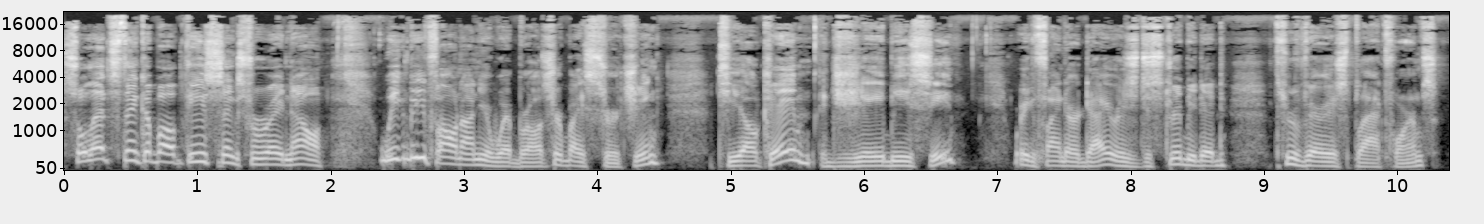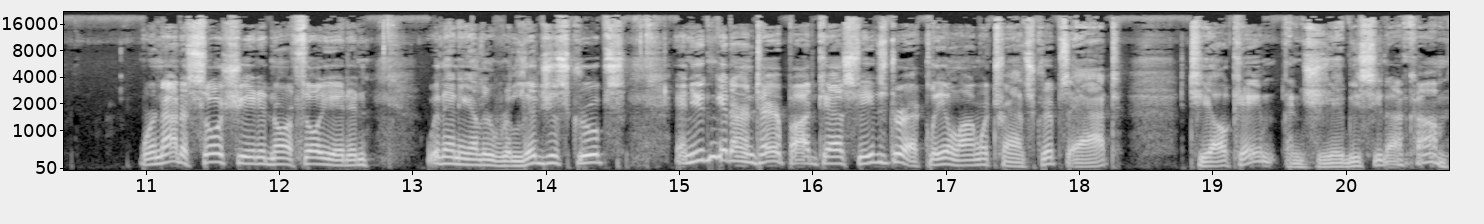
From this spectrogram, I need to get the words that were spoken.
So let's think about these things for right now. We can be found on your web browser by searching TLK JBC, where you can find our diaries distributed through various platforms. We're not associated nor affiliated with any other religious groups, and you can get our entire podcast feeds directly along with transcripts at TLK and GABC.com.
